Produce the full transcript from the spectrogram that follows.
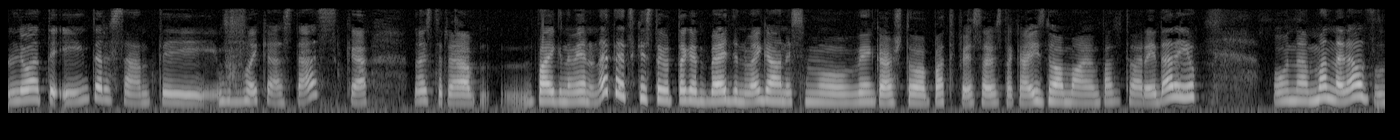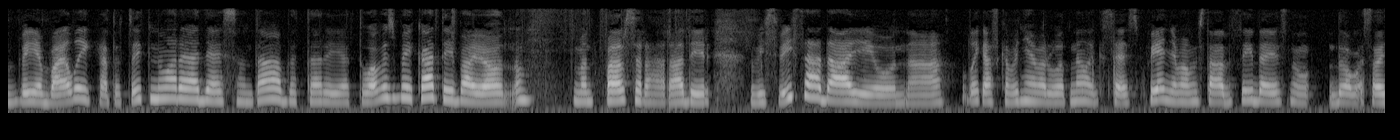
ļoti interesanti man likās tas, ka nu, es tur uh, baigi nevienu neteicu, ka es tur tagad mēģinu vegānismu, vienkārši to pati pie sevis izdomāju un pati to arī darīju. Uh, Un man nedaudz bija bailīgi, kā tur citi norēģēs un tā, bet arī ar to viss bija kārtībā, jo nu, man pārsvarā radīja visvisādāji un uh, likās, ka viņiem varbūt neliksies pieņemamas tādas idejas, nu, domās, vai,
